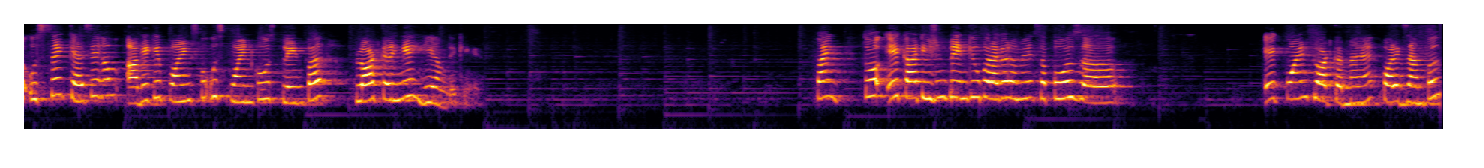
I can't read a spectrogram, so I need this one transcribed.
तो उससे कैसे हम आगे के पॉइंट्स को, उस पॉइंट को, उस प्लेन पर प्लॉट करेंगे, ये हम देखेंगे। फाइन तो एक कार्टिशियन प्लेन के ऊपर अगर हमें सपोज़ एक पॉइंट प्लॉट करना है for example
